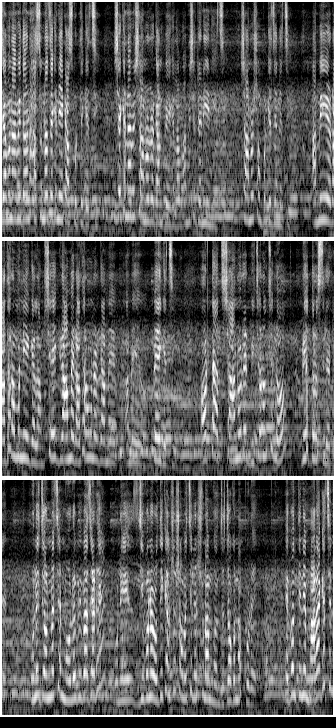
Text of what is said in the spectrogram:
যেমন আমি ধরুন হাসুন রাজাকে নিয়ে কাজ করতে গেছি, সেখানে আমি শাহনুরের গান পেয়ে গেলাম, আমি সেটা নিয়ে নিয়েছি, শাহনুর সম্পর্কে জেনেছি। আমি রাধারমন নিয়ে গেলাম, সেই গ্রামে রাধারমনের গ্রামে আমি পেয়ে গেছি। অর্থাৎ শাহনুরের বিচরণ ছিল বৃহত্তর সিলেটে। উনি জন্মেছেন মৌলভীবাজারে। উনি জীবনের অধিকাংশ সময় ছিলেন সুনামগঞ্জে, জগন্নাথপুরে। এবং তিনি মারা গেছেন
